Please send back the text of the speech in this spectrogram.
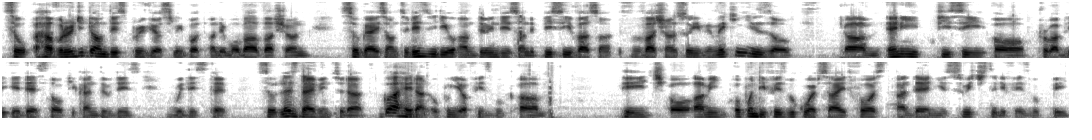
So I have already done this previously, but on the mobile version. So guys, on today's video, I'm doing this on the PC version. So if you're making use of um, any PC or probably a desktop, you can do this with this step. So let's dive into that. Go ahead and open your Facebook um, page or I mean open the Facebook website first and then you switch to the Facebook page.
